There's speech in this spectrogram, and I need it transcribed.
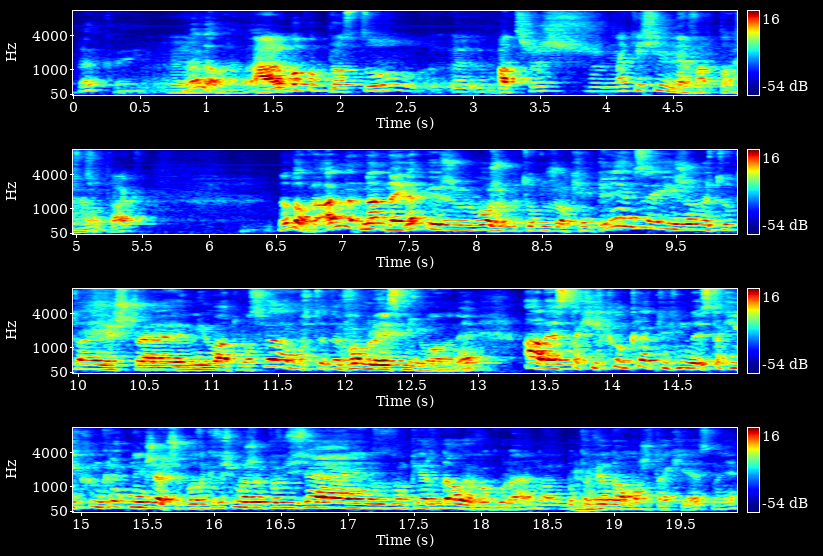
Okej. y, No dobra, no. Albo po prostu y, patrzysz na jakieś inne wartości, Aha. tak? No dobra, ale na, na, najlepiej, żeby było, żeby to dużo pieniędzy i żeby tutaj jeszcze miła atmosfera, bo wtedy w ogóle jest miło, no nie? Ale z takich konkretnych, z takich konkretnych rzeczy, bo ktoś może powiedzieć, e, nie, to są pierdoły w ogóle, no, bo to wiadomo, że tak jest, no nie?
